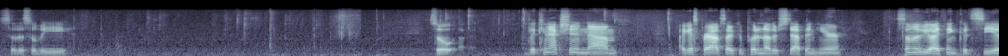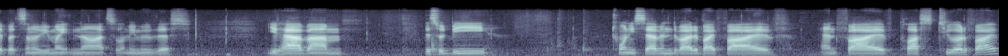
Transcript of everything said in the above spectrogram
So this will be So the connection, um, I guess perhaps I could put another step in here. Some of you I think could see it, but some of you might not, so let me move this. You'd have, um, this would be 27 divided by 5 and 5 plus 2 out of 5.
